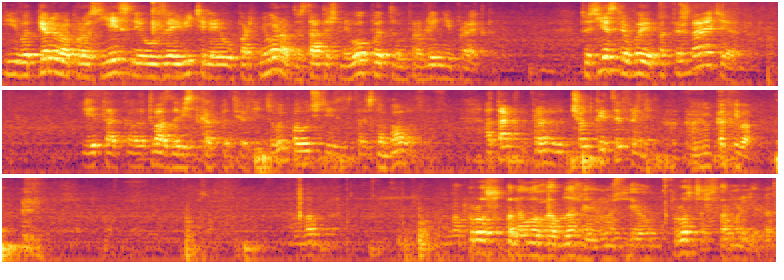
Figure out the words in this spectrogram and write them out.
и вот первый вопрос, есть ли у заявителя и у партнеров достаточный опыт в управлении проектом? То есть если вы подтверждаете это, и так от вас зависит, как подтвердить, то вы получите достаточно баллов. А так четкой цифры нет. Спасибо. Воп- Вопрос по налогообложению, может я его просто сформулирую. Вот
